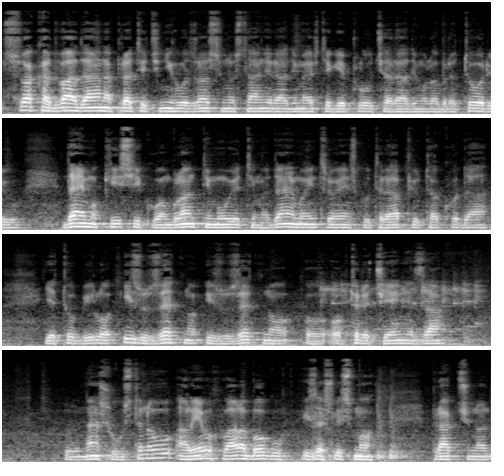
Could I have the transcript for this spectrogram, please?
svaka dva dana prateći njihovo zdravstveno stanje radimo RTG pluća, radimo laboratoriju, dajemo kisik u ambulantnim uvjetima, dajemo intravensku terapiju, tako da je to bilo izuzetno, izuzetno opterećenje za našu ustanovu, ali evo, hvala Bogu, izašli smo praktično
